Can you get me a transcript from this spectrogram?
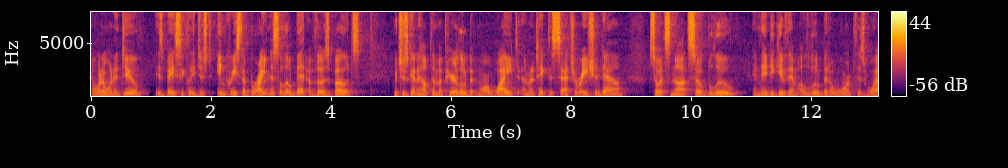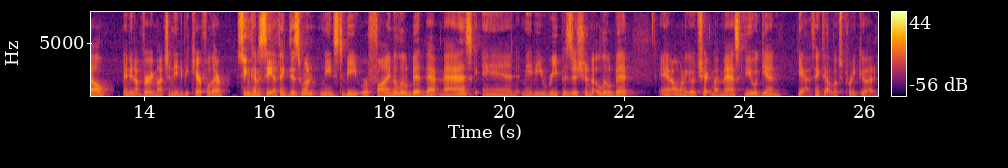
And what I want to do is basically just increase the brightness a little bit of those boats, which is going to help them appear a little bit more white. I'm to take the saturation down so it's not so blue. and maybe give them a little bit of warmth as well. Maybe not very much. I need to be careful there. So you can kind of see, I think this one needs to be refined a little bit, that mask, and maybe repositioned a little bit. And I want to go check my mask view again. Yeah, I think that looks pretty good.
